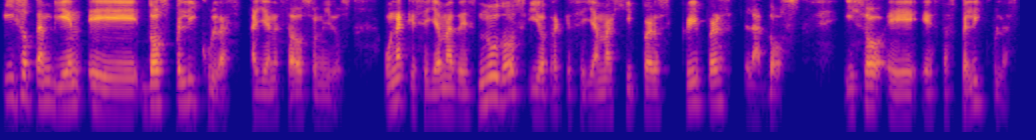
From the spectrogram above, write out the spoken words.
hizo también eh, dos películas allá en Estados Unidos, una que se llama Desnudos y otra que se llama Hippers Creepers, la dos, hizo eh, estas películas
